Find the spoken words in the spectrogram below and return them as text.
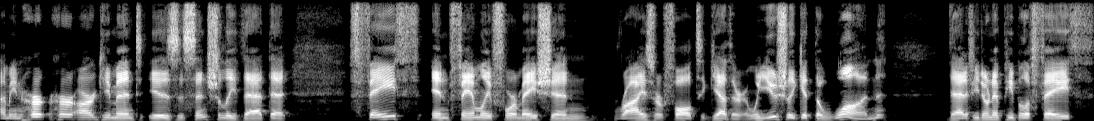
I mean, her her argument is essentially that that faith and family formation rise or fall together, and we usually get the one that if you don't have people of faith,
